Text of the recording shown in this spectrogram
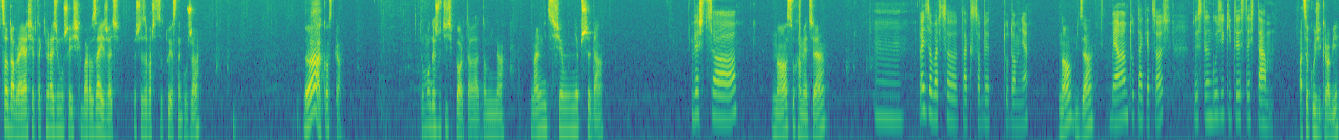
co, dobra, ja się w takim razie muszę iść chyba rozejrzeć. Jeszcze zobaczę, co tu jest na górze. A, kostka. Tu mogę rzucić portal, ale to mi na, na nic się nie przyda. Wiesz co? No, słucham ja cię. Mm, weź zobacz, co tak sobie tu do mnie. No, widzę. Bo ja mam tu takie coś. Tu jest ten guzik i ty jesteś tam. A co guzik robi?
